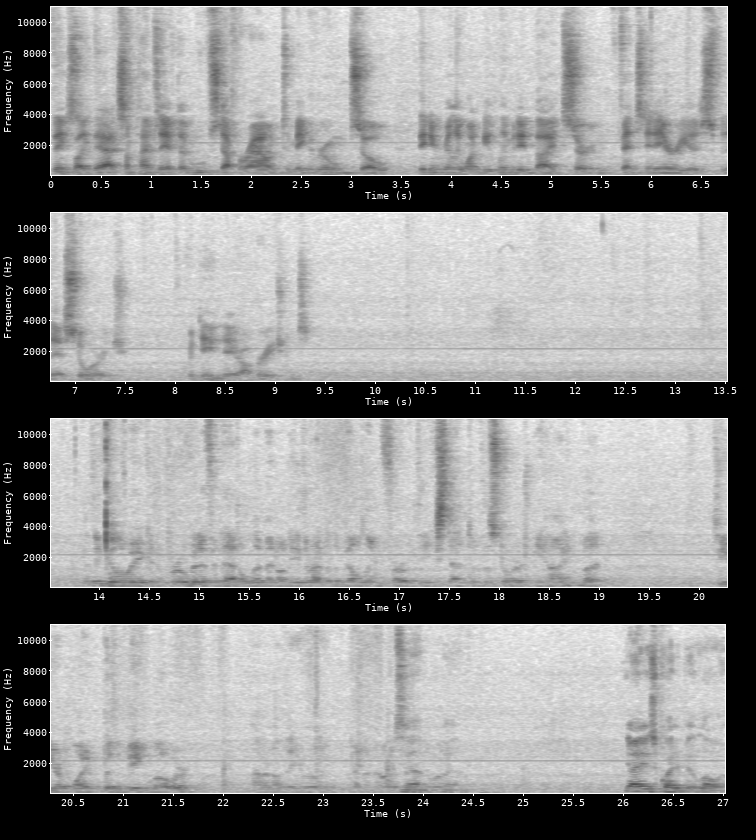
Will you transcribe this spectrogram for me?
things like that, sometimes they have to move stuff around to make room, so they didn't really wanna be limited by certain fenced-in areas for their storage for day-to-day operations. I think the only way you could approve it if it had a limit on either end of the building for the extent of the storage behind, but to your point, with it being lower, I don't know that you're really notice Yeah, anyway. yeah. Yeah, it is quite a bit lower.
